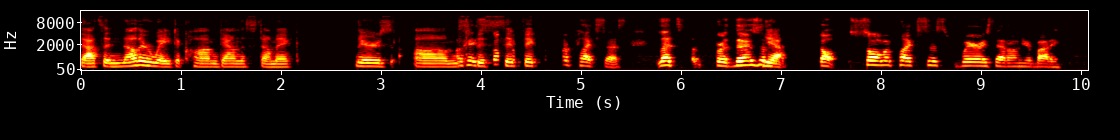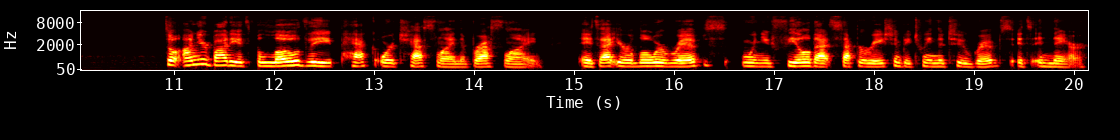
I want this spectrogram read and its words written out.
That's another way to calm down the stomach. There's um, okay, specific solar plexus. Let's for those of yeah. don't solar plexus. Where is that on your body? So on your body, it's below the pec or chest line, the breast line. It's at your lower ribs. When you feel that separation between the two ribs, it's in there.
